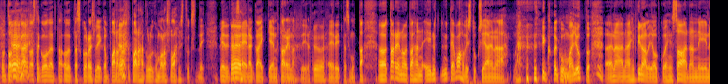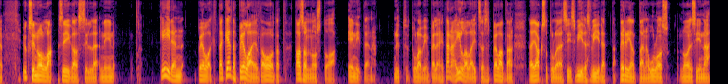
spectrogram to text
Totta kai tuosta, kun otetta, otettaisiin Korisliikan parhaat, parhaat ulkomaalaisvahvistukset, niin mietittäisiin heidän kaikkien tarinat, niin Kyllä. ei riittäisi. Mutta tarinoitahan ei nyt, nyt ei vahvistuksia enää, kumma juttu, enää näihin finaalijoukkueihin saada, niin yksi nolla Seagullsille, niin keiden pela- tai keltä pelaajilta ootat tason nostoa eniten nyt tuleviin peleihin. Tänään illalla itse asiassa pelataan. Tämä jakso tulee siis 5.5. perjantaina ulos noin siinä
